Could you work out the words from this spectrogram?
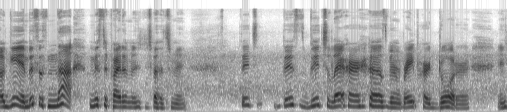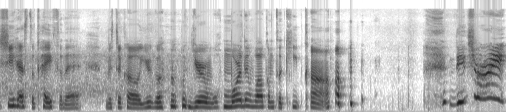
again, this is not Mr. Vitamin's judgment bitch, this bitch let her husband rape her daughter, and she has to pay for that. Mr. Cole, you're go- you're more than welcome to keep calm. Detroit.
